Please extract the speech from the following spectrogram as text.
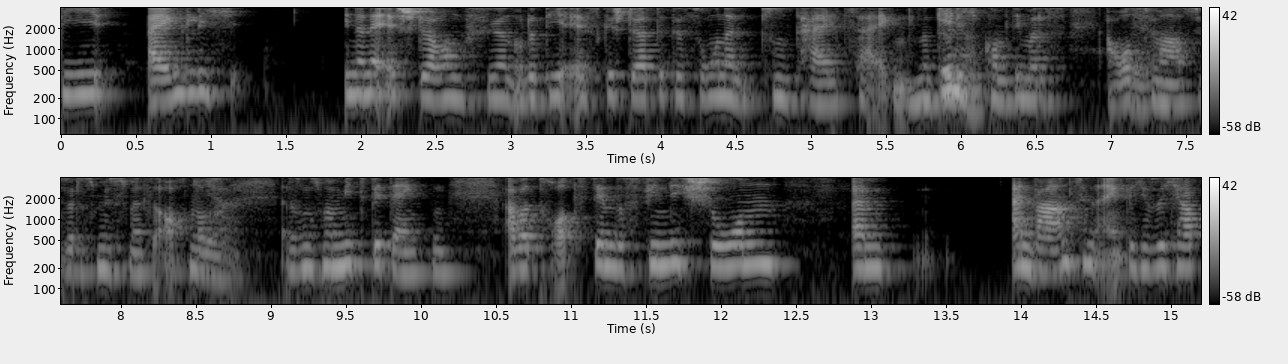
die eigentlich in eine Essstörung führen oder die essgestörte Personen zum Teil zeigen. Natürlich genau. kommt immer das Ausmaß, ja. über das müssen wir jetzt auch noch, das muss man mitbedenken. Aber trotzdem, das finde ich schon ähm, ein Wahnsinn eigentlich. Also ich habe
